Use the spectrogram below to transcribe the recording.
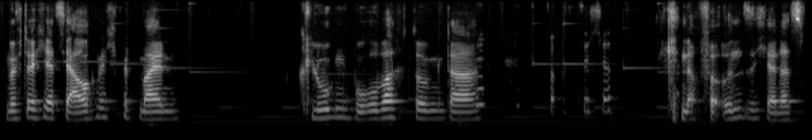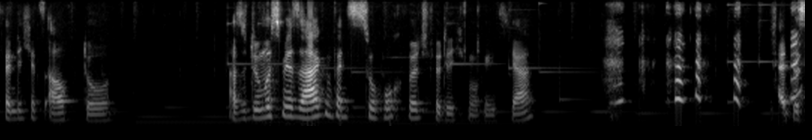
Ich möchte euch jetzt ja auch nicht mit meinen klugen Beobachtungen da Sicher. genau verunsichern. Das fände ich jetzt auch doof. Also du musst mir sagen, wenn es zu hoch wird für dich, Maurice, ja? Ich halte das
